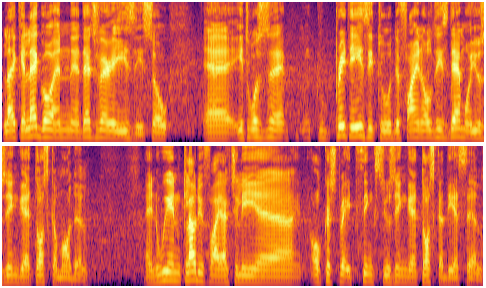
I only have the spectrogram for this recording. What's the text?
like a Lego, and uh, that's very easy. So it was uh, pretty easy to define all this demo using a Tosca model. And we in Cloudify actually orchestrate things using Tosca DSL.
